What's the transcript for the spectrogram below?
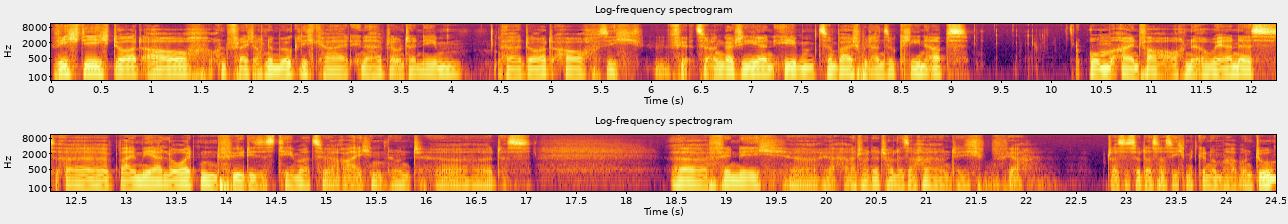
wichtig, dort auch und vielleicht auch eine Möglichkeit innerhalb der Unternehmen, äh, dort auch sich für, zu engagieren, eben zum Beispiel an so Cleanups, um einfach auch eine Awareness äh, bei mehr Leuten für dieses Thema zu erreichen. Und äh, das äh, finde ich äh, ja einfach eine tolle Sache. Und ich, ja, das ist so das, was ich mitgenommen habe. Und du?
